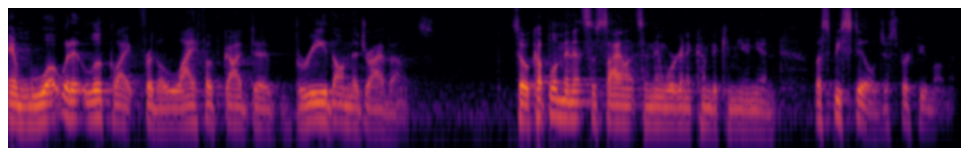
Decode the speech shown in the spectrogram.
And what would it look like for the life of God to breathe on the dry bones? So, a couple of minutes of silence, and then we're going to come to communion. Let's be still just for a few moments.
